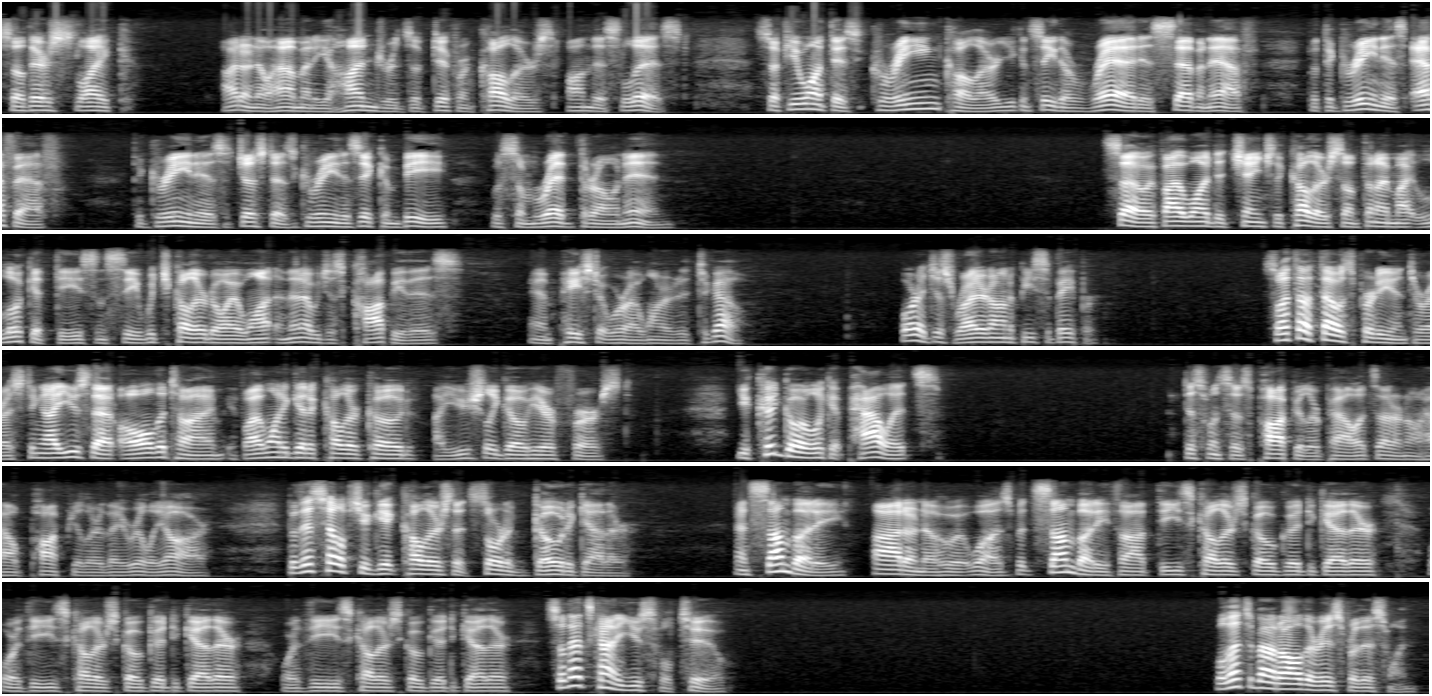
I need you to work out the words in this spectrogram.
So there's like, I don't know how many hundreds of different colors on this list. So if you want this green color, you can see the red is 7F, but the green is FF. The green is just as green as it can be with some red thrown in. So if I wanted to change the color or something, I might look at these and see which color do I want, and then I would just copy this and paste it where I wanted it to go. Or I just write it on a piece of paper. So I thought that was pretty interesting. I use that all the time. If I want to get a color code, I usually go here first. You could go look at palettes this one says popular palettes. I don't know how popular they really are. But this helps you get colors that sort of go together. And somebody, I don't know who it was, but somebody thought these colors go good together, or these colors go good together, or these colors go good together. So that's kind of useful too. Well, that's about all there is for this one.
